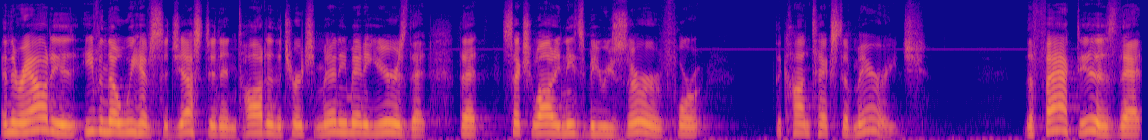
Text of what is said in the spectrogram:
And the reality is, even though we have suggested and taught in the church many, many years that, that sexuality needs to be reserved for the context of marriage, the fact is that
